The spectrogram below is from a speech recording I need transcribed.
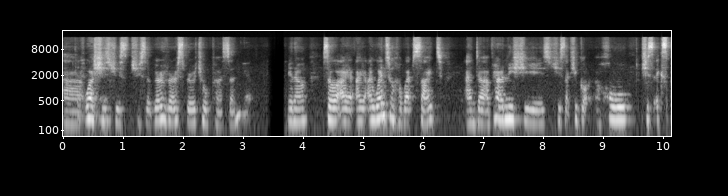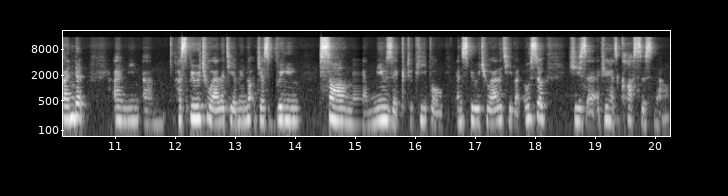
uh, well, she's she's she's a very very spiritual person. Yeah. You know, so I I, I went to her website and uh, apparently she's she's actually got a whole she's expanded. I mean, um, her spirituality. I mean, not just bringing song and music to people and spirituality, but also she's uh, actually has classes now.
